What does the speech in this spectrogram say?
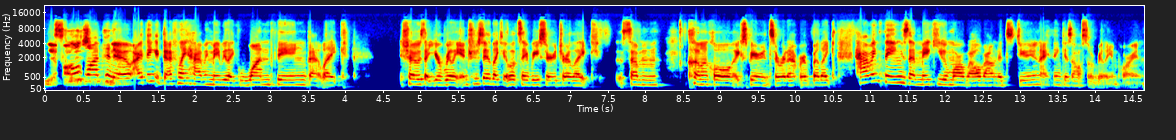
yeah Schools want to know. I think definitely having maybe like one thing that like shows that you're really interested, like let's say research or like some clinical experience or whatever. But like having things that make you a more well-rounded student, I think is also really important.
